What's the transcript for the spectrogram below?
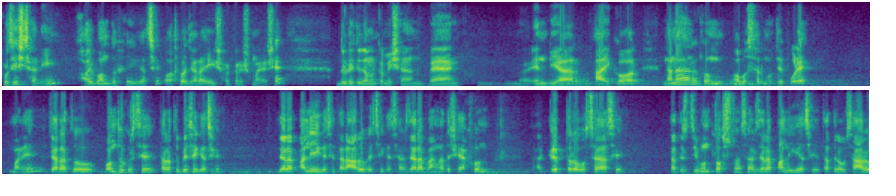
প্রতিষ্ঠানই হয় বন্ধ হয়ে গেছে অথবা যারা এই সরকারের সময় এসে দুর্নীতি দমন কমিশন, ব্যাংক, এনবিআর, আয়কর নানা রকম অবস্থার মধ্যে পড়ে। মানে যারা তো বন্ধ করছে, তারা তো বেঁচে গেছে। যারা পালিয়ে গেছে, তারা আরও বেঁচে গেছে। আর যারা বাংলাদেশে এখন গ্রেপ্তার অবস্থায় আছে তাদের জীবন তছনছ আর যারা পালিয়ে আছে, তাদের অবস্থা আরও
